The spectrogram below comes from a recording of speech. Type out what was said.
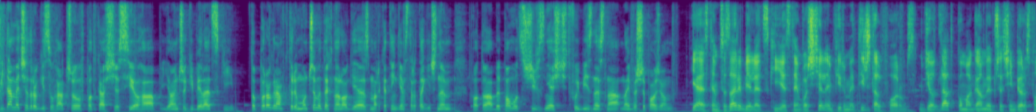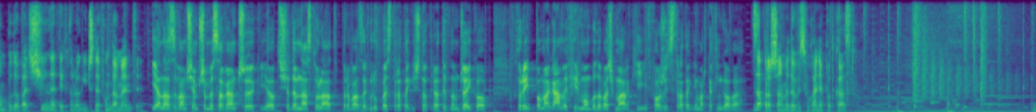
Witamy Cię, drogi słuchaczu, w podcaście CEO Hub Jończyk i Bielecki. To program, w którym łączymy technologię z marketingiem strategicznym po to, aby pomóc Ci wznieść Twój biznes na najwyższy poziom. Ja jestem Cezary Bielecki, jestem właścicielem firmy Digital Forms, gdzie od lat pomagamy przedsiębiorstwom budować silne technologiczne fundamenty. Ja nazywam się Przemysław Jończyk i od 17 lat prowadzę grupę strategiczno-kreatywną Jacob, w której pomagamy firmom budować marki i tworzyć strategie marketingowe. Zapraszamy do wysłuchania podcastu.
